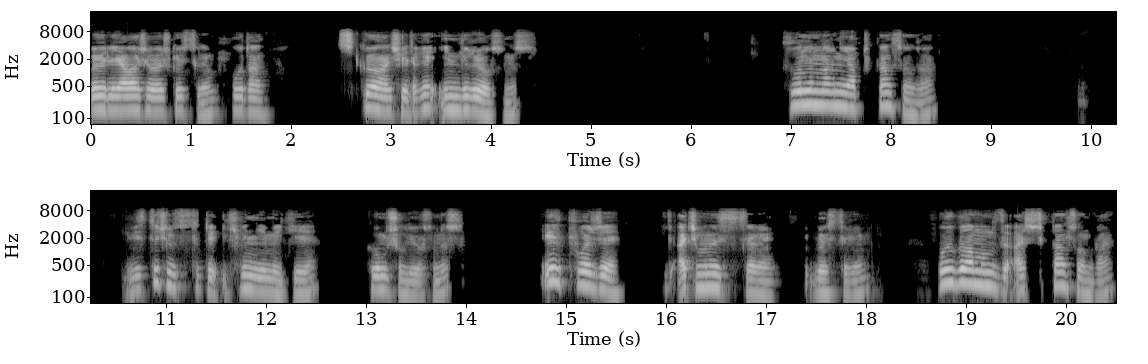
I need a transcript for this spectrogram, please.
Böyle yavaş yavaş göstereyim. Buradan çıkıyor olan şeyleri indiriyorsunuz. Kurulumlarını yaptıktan sonra Visual Studio 2022'yi kurmuş oluyorsunuz. İlk proje açımını sizlere göstereyim. Uygulamamızı açtıktan sonra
